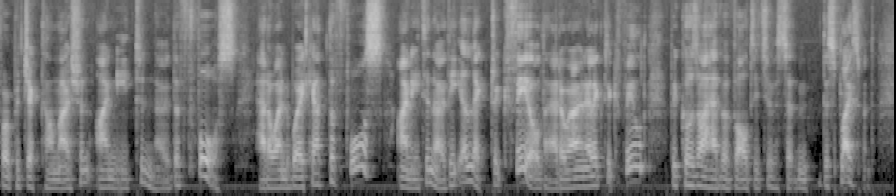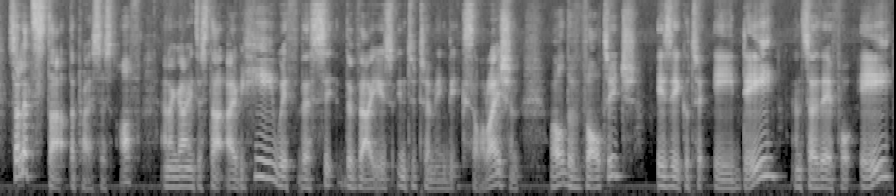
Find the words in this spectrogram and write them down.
for a projectile motion, I need to know the force. How do I work out the force? I need to know the electric field. How do I know an electric field? Because I have a voltage of a certain displacement. So let's start the process off and I'm going to start over here with the, the values in determining the acceleration. Well, the voltage is equal to ED and so therefore E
